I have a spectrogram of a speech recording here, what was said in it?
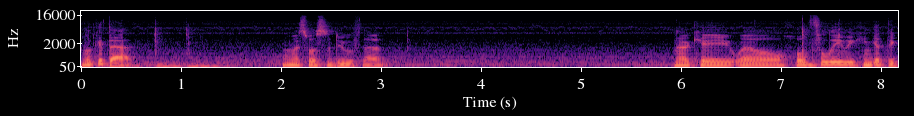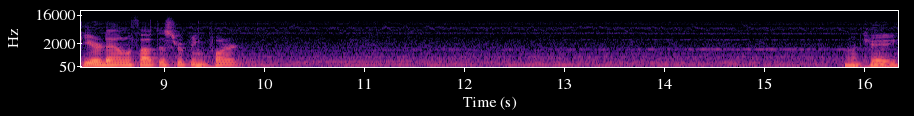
Look at that. What am I supposed to do with that? Okay, well, hopefully we can get the gear down without this ripping apart. Okay.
